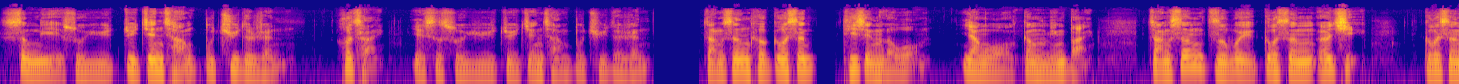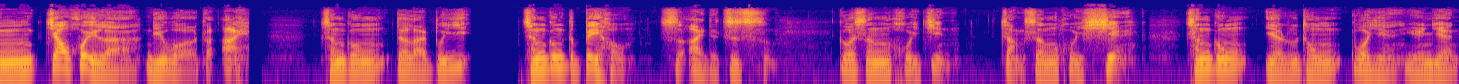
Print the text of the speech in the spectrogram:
胜利属于最坚强不屈的人，喝彩也是属于最坚强不屈的人。”掌声和歌声提醒了我，让我更明白：掌声只为歌声而起，歌声教会了你我的爱。成功得来不易，成功的背后是爱的支持。歌声会尽，掌声会谢，成功。也如同过眼云烟，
